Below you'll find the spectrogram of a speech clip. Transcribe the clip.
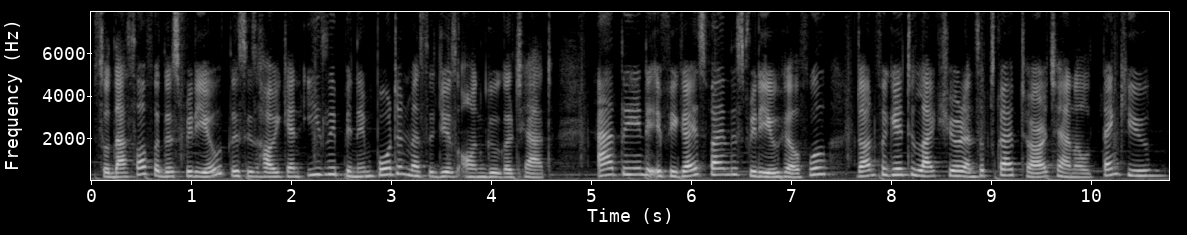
So that's all for this video. This is how you can easily pin important messages on Google Chat. At the end, if you guys find this video helpful, don't forget to like, share and subscribe to our channel. Thank you.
